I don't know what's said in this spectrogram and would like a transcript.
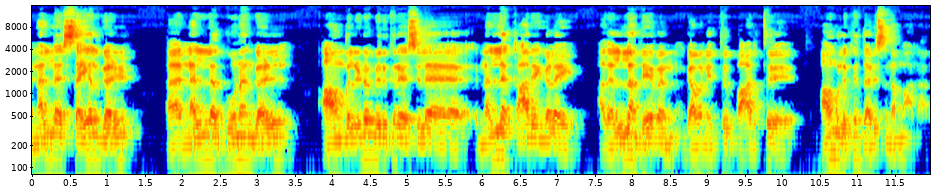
நல்ல செயல்கள் நல்ல குணங்கள் அவங்களிடம் இருக்கிற சில நல்ல காரியங்களை அதெல்லாம் தேவன் கவனித்து பார்த்து அவங்களுக்கு தரிசனமானார்.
